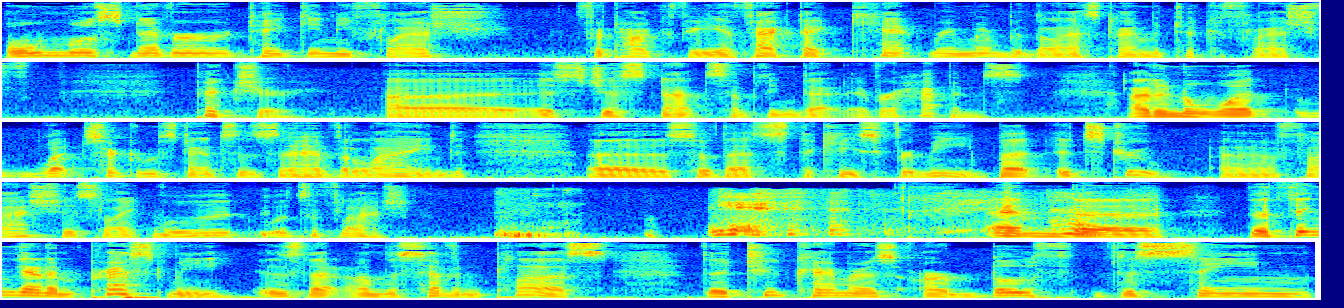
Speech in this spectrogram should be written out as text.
almost never take any flash photography. In fact, I can't remember the last time I took a flash f- picture. Uh, it's just not something that ever happens. I don't know what what circumstances have aligned, uh, so that's the case for me. But it's true. Uh, flash is like what? What's a flash? Yeah. And uh, the thing that impressed me is that on the Seven Plus, the two cameras are both the same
